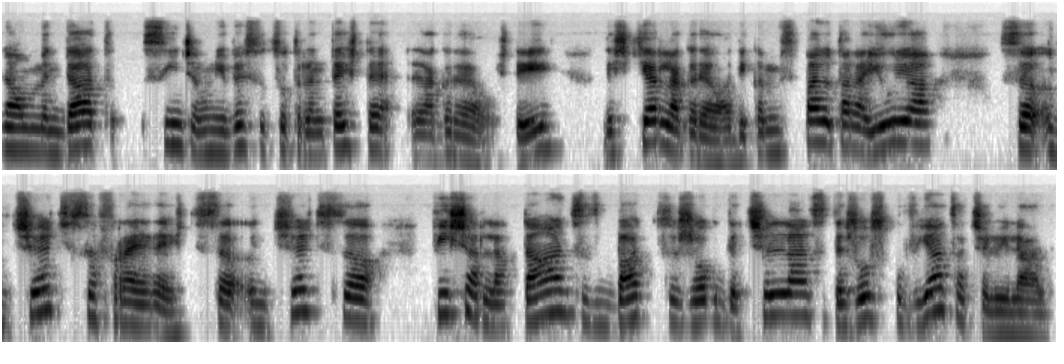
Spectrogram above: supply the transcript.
la un moment dat, sincer, universul ți-o trântește la greu, știi? Deci chiar la greu, adică mi se pare total la Iulia să încerci să fraierești, să încerci să fii șarlatan, să-ți bați joc de celălalt, să te joci cu viața celuilalt.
